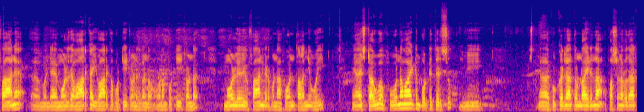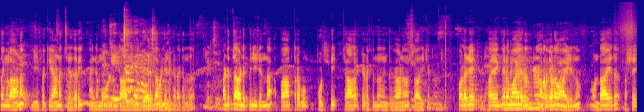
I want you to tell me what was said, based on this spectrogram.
ഫാന് പിന്നെ മുകളിലത്തെ വാർക്ക ഈ വാർക്ക പൊട്ടിയിട്ടുണ്ട് കണ്ടോ? അവിടെ പൊട്ടിയിട്ടുണ്ട്. മുകളിൽ ഫാൻ കിടപ്പുണ്ട്. ആ ഫോൺ തളഞ്ഞു പോയി സ്റ്റൗവ് പൂർണമായിട്ടും പൊട്ടിത്തെറിച്ചു. ഈ കുക്കറിനകത്തുണ്ടായിരുന്ന ഭക്ഷണ പദാർത്ഥങ്ങളാണ്. ബീഫൊക്കെയാണ് ചെതറി അതിന്റെ മുകളിലും താഴെയും കിടക്കുന്നത്. അടുത്ത അടുപ്പിലിരുന്ന പാത്രവും പൊട്ടി ചാതർ കിടക്കുന്നത് നിങ്ങൾക്ക് കാണുവാൻ സാധിക്കും. വളരെ ഭയങ്കരമായൊരു അപകടമായിരുന്നു ഉണ്ടായത്. പക്ഷേ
